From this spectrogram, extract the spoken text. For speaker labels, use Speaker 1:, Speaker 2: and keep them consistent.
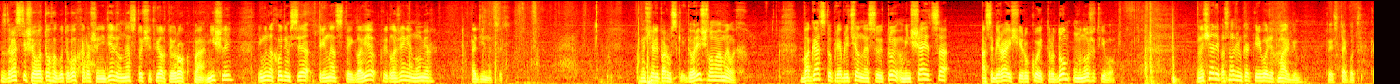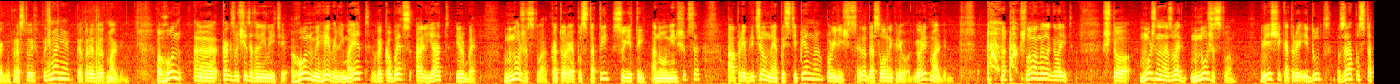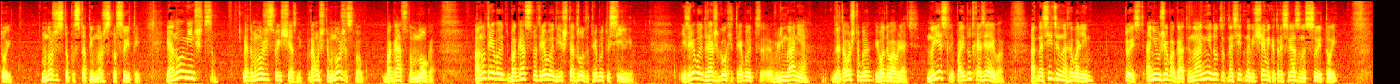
Speaker 1: Здравствуйте, Шаватоха, Гутово, хорошей недели. У нас 104 урок по Мишле, и мы находимся в 13 главе, предложение номер 11. Вначале по-русски. Говорит Шлома Амелах. Богатство, приобретенное суетой, уменьшается, а собирающий рукой трудом умножит его. Вначале посмотрим, как переводит Мальбим – то есть так вот, как бы простое понимание, которое дает Мальбин. Гон, э, как звучит это на иврите? Гон мегевель и маэт векобец альят ирбе. Множество, которое пустоты, суеты, оно уменьшится, а приобретенное постепенно увеличится. Это дословный перевод. Говорит Мальбин. Шлома Мела говорит, что можно назвать множеством вещи, которые идут за пустотой – множество пустоты, множество суеты. И оно уменьшится. Это множество исчезнет, потому что множество, богатства много. Оно требует, богатство требует ештадлута, требует усилия. И требует гашгохи, требует э, внимания для того, чтобы его добавлять. Но если пойдут хозяева относительно Гавалим, то есть они уже богаты, но они идут относительно вещами, которые связаны с суетой,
